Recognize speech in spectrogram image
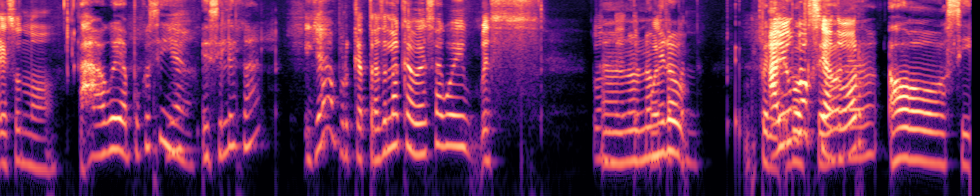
Eso no. Ah, güey, ¿a poco sí? Yeah. ¿Es ilegal? Ya, porque atrás de la cabeza, güey, es donde Ah, no, no puedes miro aprender. Hay un boxeador. Oh, sí. I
